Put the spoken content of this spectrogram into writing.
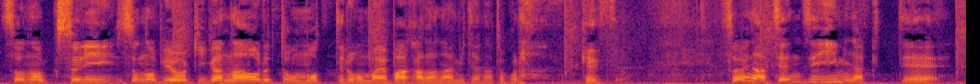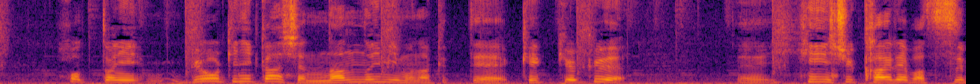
その薬その病気が治ると思ってるお前バカだなみたいなところあるわけですよ。そういうのは全然意味なくて本当に病気に関しては何の意味もなくて結局えー、品種変えれば全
